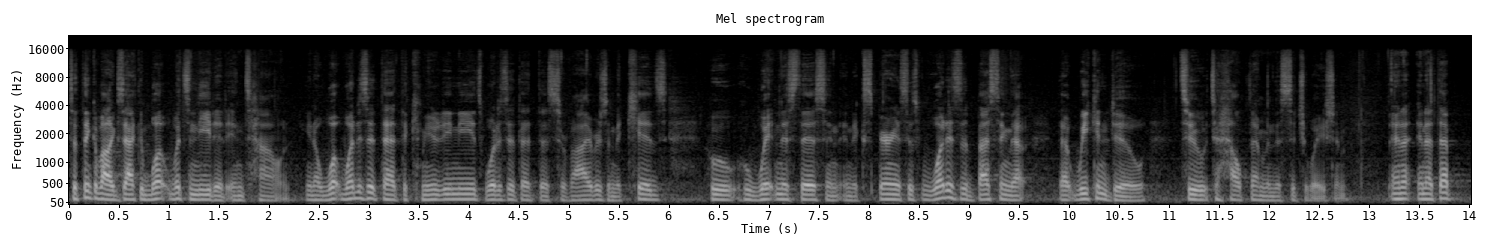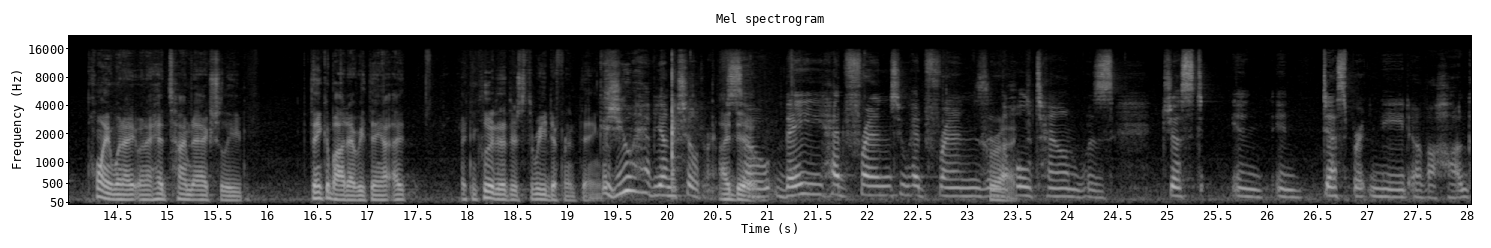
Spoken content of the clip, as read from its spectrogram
to think about exactly what, what's needed in town. You know, what, what is it that the community needs? What is it that the survivors and the kids who, who witness this and, and experience this, what is the best thing that, that we can do to, to help them in this situation? And, and at that point, when I, when I had time to actually think about everything, I, I concluded that there's three different things. Because you have young children. I do. So they had friends who had friends, and the whole town was just in, in desperate need of a hug.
